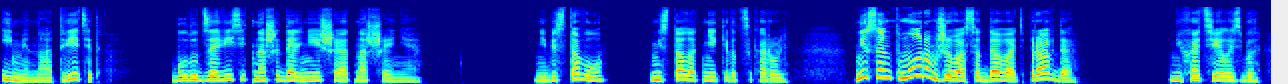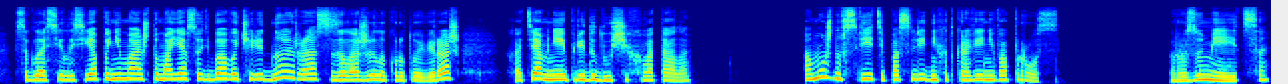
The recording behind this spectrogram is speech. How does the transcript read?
именно ответит, будут зависеть наши дальнейшие отношения. Не без того, не стал отнекиваться король. Не Сент-Мором же вас отдавать, правда? Не хотелось бы, согласилась я, понимая, что моя судьба в очередной раз заложила крутой вираж, хотя мне и предыдущих хватало. А можно в свете последних откровений вопрос? Разумеется.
